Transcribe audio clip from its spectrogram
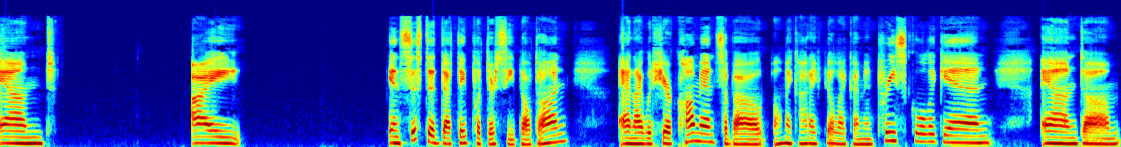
and I insisted that they put their seatbelt on. And I would hear comments about, oh my God, I feel like I'm in preschool again. And um,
